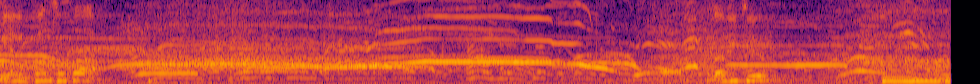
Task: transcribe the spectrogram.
We having fun so far? I love you too.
